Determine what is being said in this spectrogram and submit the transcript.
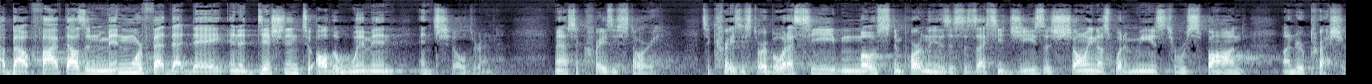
About 5,000 men were fed that day, in addition to all the women and children. Man, that's a crazy story. It's a crazy story. But what I see most importantly is this is I see Jesus showing us what it means to respond under pressure,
